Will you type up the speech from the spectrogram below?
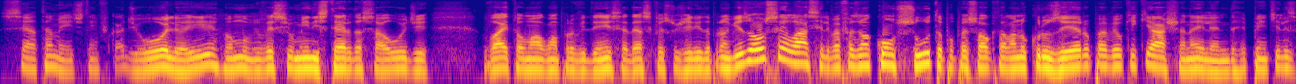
Certamente, tem que ficar de olho aí. Vamos ver se o Ministério da Saúde vai tomar alguma providência dessa que foi sugerida para a Anvisa, ou sei lá, se ele vai fazer uma consulta para o pessoal que está lá no Cruzeiro para ver o que, que acha, né, Eliane? De repente eles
